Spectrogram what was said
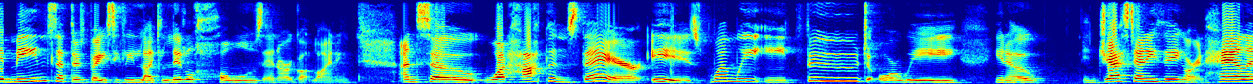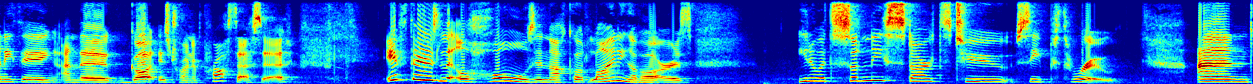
it means that there's basically like little holes in our gut lining. And so, what happens there is when we eat food or we, you know, ingest anything or inhale anything, and the gut is trying to process it, if there's little holes in that gut lining of ours, you know, it suddenly starts to seep through. And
